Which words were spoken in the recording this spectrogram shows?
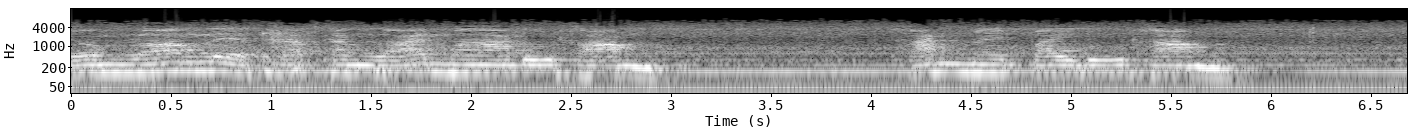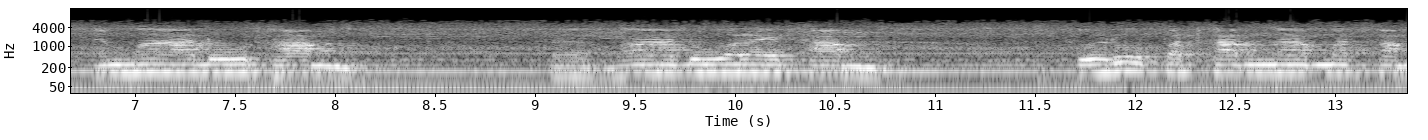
จงร้องเรียกครับทั้งหลายมาดูธรรมท่านไม่ไปดูธรรมมาดูธรรมมาดูอะไรธรรมคือรูปธรรมนามธรรม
